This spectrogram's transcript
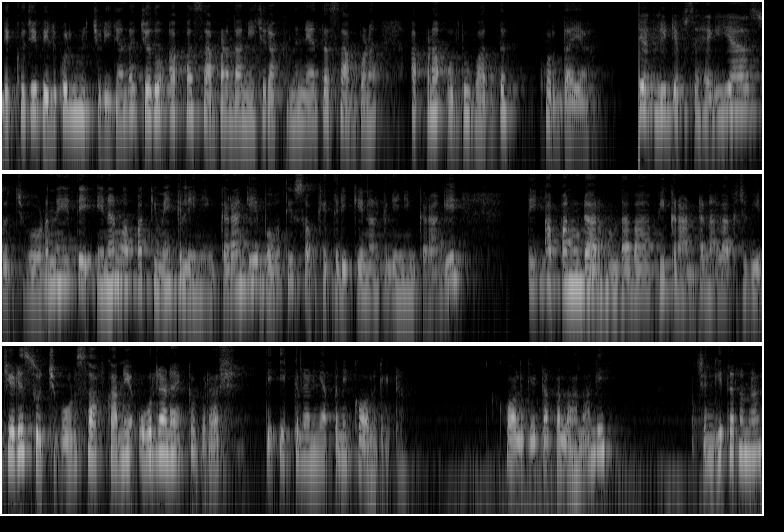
ਦੇਖੋ ਜੀ, ਬਿਲਕੁਲ ਨੁੱਚੜੀ ਜਾਂਦਾ। ਜਦੋਂ ਆਪਾਂ ਸਾਬਣ ਦਾ ਨੀਚ ਰੱਖ ਦਿੰਦੇ ਆ ਤਾਂ ਸਾਬਣ ਆਪਣਾ ਉਦੋਂ ਵੱਧ ਖੁਰਦਾ ਆ। ਤੇ ਅਗਲੀ ਟਿਪਸ ਹੈਗੀ ਆ ਸੁੱਚ ਬੋਰਡ ਨੇ ਤੇ ਇਹਨਾਂ ਨੂੰ ਆਪਾਂ ਕਿਵੇਂ ਕਲੀਨਿੰਗ ਕਰਾਂਗੇ? ਬਹੁਤ ਹੀ ਸੌਖੇ ਤਰੀਕੇ ਨਾਲ ਕਲੀਨਿੰਗ ਕਰਾਂਗੇ। ਤੇ ਆਪਾਂ ਨੂੰ ਡਰ ਹੁੰਦਾ ਵਾ ਵੀ ਕਰੰਟ ਨਾ ਲੱਗ ਜਵੇ। ਜਿਹੜੇ ਸੁੱਚ ਬੋਰਡ ਸਾਫ਼ ਕਰਨੇ ਉਹ ਲੈਣਾ ਇੱਕ ਬ੍ਰਸ਼ ਤੇ ਇੱਕ ਲੈਣੀ ਆਪਣੀ ਕੋਲਗੇਟ ਕੋਲਗੇਟ ਆਪਾਂ ਲਾ ਲਾਂਗੇ। ਚੰਗੀ ਤਰ੍ਹਾਂ ਨਾਲ।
